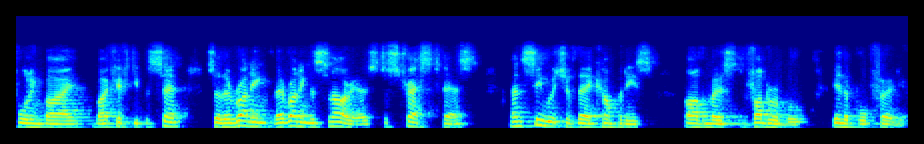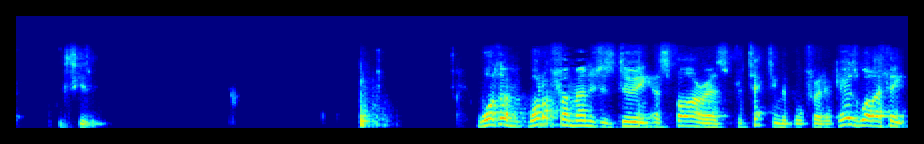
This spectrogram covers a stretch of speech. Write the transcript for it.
falling by by 50%. So they're running they're running the scenarios to stress test and see which of their companies are the most vulnerable in the portfolio. Excuse me. What are what are fund managers doing as far as protecting the portfolio goes? Well, I think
